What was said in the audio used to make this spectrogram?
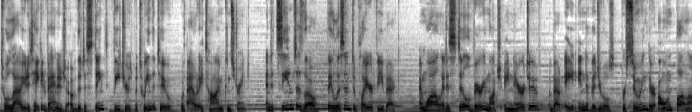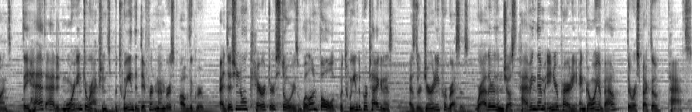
to allow you to take advantage of the distinct features between the two without a time constraint. And it seems as though they listened to player feedback, and while it is still very much a narrative about eight individuals pursuing their own plotlines, they have added more interactions between the different members of the group. Additional character stories will unfold between the protagonists as their journey progresses, rather than just having them in your party and going about their respective paths.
